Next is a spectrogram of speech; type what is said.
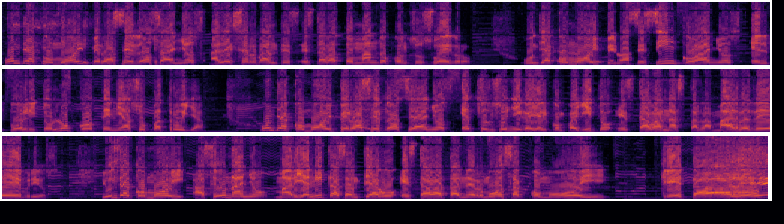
Un día como hoy, pero hace dos años, Alex Cervantes estaba tomando con su suegro. Un día como hoy, pero hace cinco años, el Polito Luco tenía su patrulla. Un día como hoy, pero hace 12 años, Edson Zúñiga y el compañito estaban hasta la madre de ebrios. Y un día como hoy, hace un año, Marianita Santiago estaba tan hermosa como hoy. ¿Qué tal, eh?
